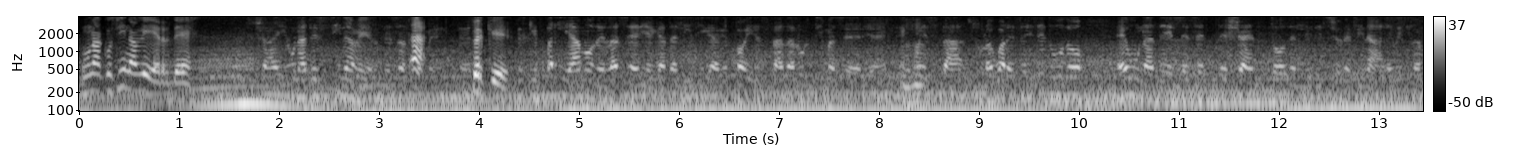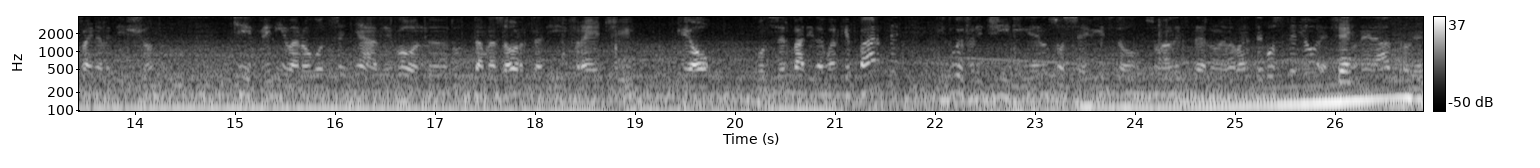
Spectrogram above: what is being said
una cosina verde. C'hai una testina verde, esattamente. Eh, perché? Perché parliamo della serie catalitica che poi è stata l'ultima serie e Mhm. questa sulla quale sei seduto è una delle 700 dell'edizione finale, quindi la Final Edition, che venivano consegnate con tutta una sorta di fregi che ho conservati da qualche parte. I due freggini che non so se hai visto sono all'esterno nella parte posteriore, Sì. non era altro che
